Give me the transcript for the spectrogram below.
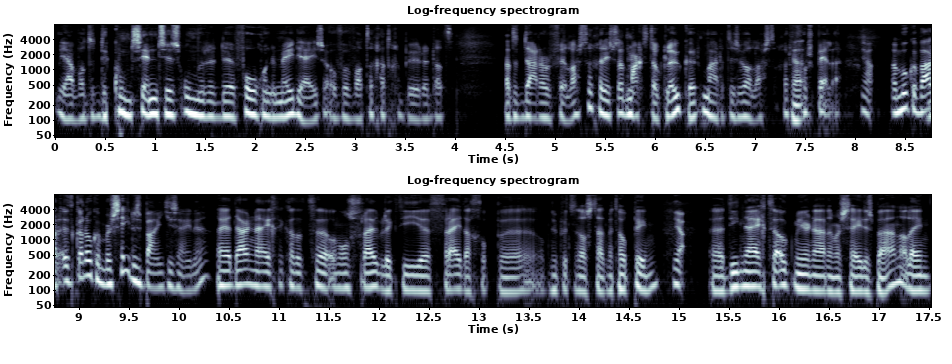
ja, wat de consensus onder de volgende media is over wat er gaat gebeuren. Dat, dat het daardoor veel lastiger is. Dat maakt het ook leuker, maar het is wel lastiger Ja. voorspellen. Ja. Maar Moeke, waar, het kan ook een Mercedes-baantje zijn, hè? Nou ja, daar neigt, ik had het uh, in ons vooruitblik die uh, vrijdag op, uh, op nu.nl staat met Hopin. Ja. Uh, die neigde ook meer naar de Mercedes-baan. Alleen,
